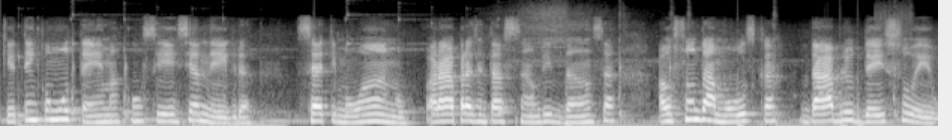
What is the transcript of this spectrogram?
que tem como tema Consciência Negra. Sétimo ano para a apresentação de dança ao som da música WD Sou Eu.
